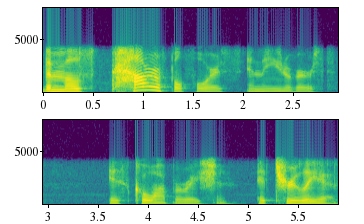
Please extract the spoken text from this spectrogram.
the most powerful force in the universe is cooperation. It truly is.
